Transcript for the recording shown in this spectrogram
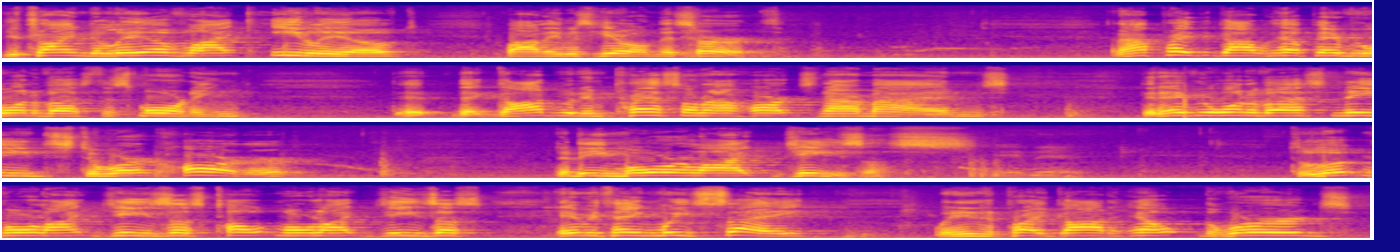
You're trying to live like he lived while he was here on this earth. And I pray that God will help every one of us this morning, that, that God would impress on our hearts and our minds that every one of us needs to work harder to be more like Jesus. Amen. To look more like Jesus, talk more like Jesus, everything we say, we need to pray, God, help the words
